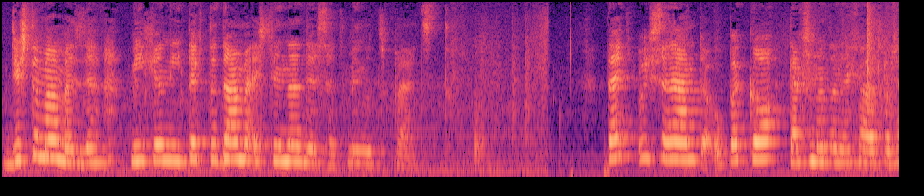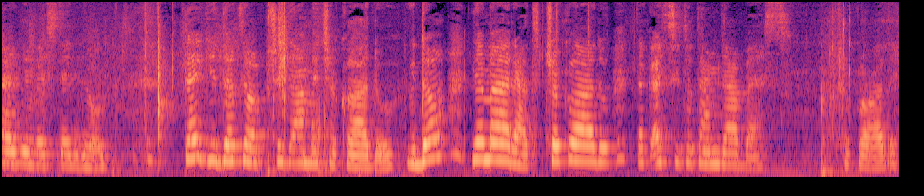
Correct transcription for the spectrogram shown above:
Když to máme zamíchaný, tak to dáme ještě na 10 minut péct. Teď už se nám to upeklo, tak jsme to nechali pořádně vystydnout. Teď do toho přidáme čokoládu. Kdo nemá rád čokoládu, tak ať si to tam dá bez čokolády.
